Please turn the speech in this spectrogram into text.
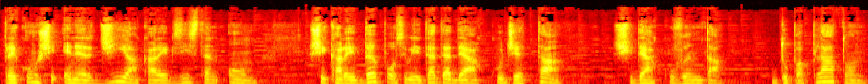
precum și energia care există în om și care îi dă posibilitatea de a cugeta și de a cuvânta. După Platon,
